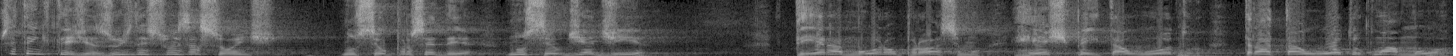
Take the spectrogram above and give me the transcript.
Você tem que ter Jesus nas suas ações, no seu proceder, no seu dia a dia ter amor ao próximo, respeitar o outro, tratar o outro com amor,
